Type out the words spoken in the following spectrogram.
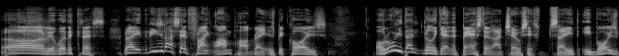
oh, it'd be ludicrous. Right, the reason I said Frank Lampard, right, is because although he didn't really get the best out of that Chelsea side, he was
